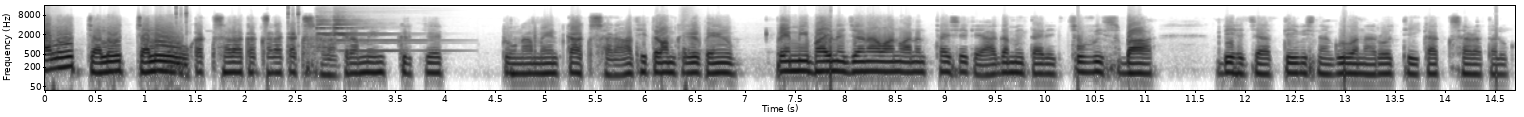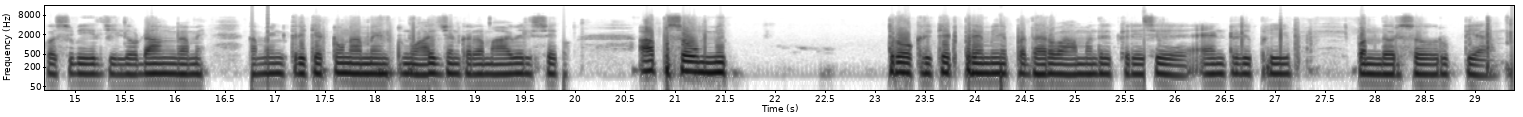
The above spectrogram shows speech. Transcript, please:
ચાલો ચાલો ચાલો. કાકસાળા કાકસાળા કાકસાળા. ગ્રામીણ ક્રિકેટ ટુર્નામેન્ટ કાકસાળા. આથી તમામ ક્રિકેટ પ્રેમી પ્રેમી ભાઈને જણાવવાનો આનંદ થાય છે કે આગામી તારીખ છવ્વીસ બાર બે હજાર ત્રેવીસના ગુરુવારના રોજથી કાકસાળા તાલુકો સુબીર જિલ્લો ડાંગ ગામે ગ્રામીણ ક્રિકેટ ટુર્નામેન્ટનું આયોજન કરવામાં આવેલ છે. તો આપ સૌ મિત્રો ક્રિકેટ પ્રેમીને પધારવા આમંત્રિત કરીએ છીએ. એન્ટ્રી ફી પંદરસો રૂપિયા.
